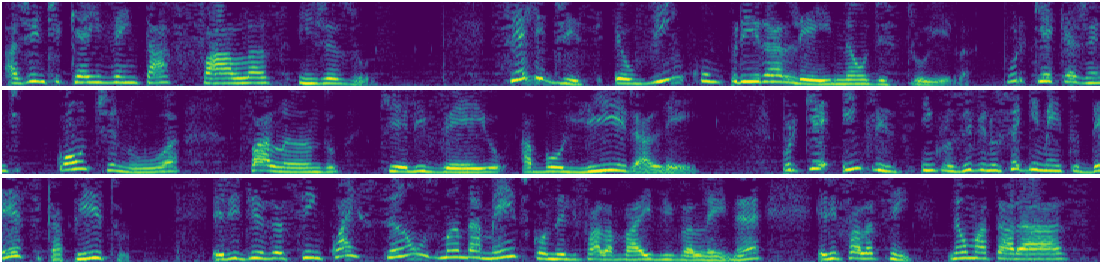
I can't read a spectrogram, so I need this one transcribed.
a gente quer inventar falas em Jesus? Se ele disse, eu vim cumprir a lei e não destruí-la, por que, que a gente continua falando que ele veio abolir a lei? Porque, inclus- inclusive, no segmento desse capítulo, ele diz assim, quais são os mandamentos quando ele fala vai e viva a lei, né? Ele fala assim, não matarás,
